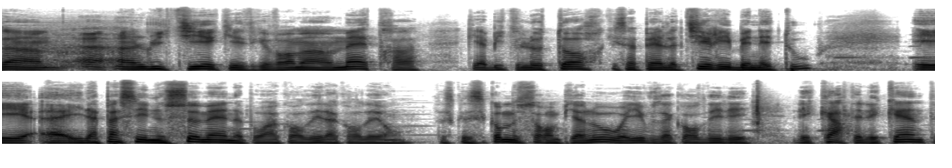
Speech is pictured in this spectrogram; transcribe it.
un, un- luthier qui est, vraiment un maître qui habite Le Thor, qui s'appelle Thierry Benetou. Et euh, il a passé une semaine pour accorder l'accordéon. Parce que c'est comme sur un piano, vous voyez, vous accordez les, les quartes et les quintes.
